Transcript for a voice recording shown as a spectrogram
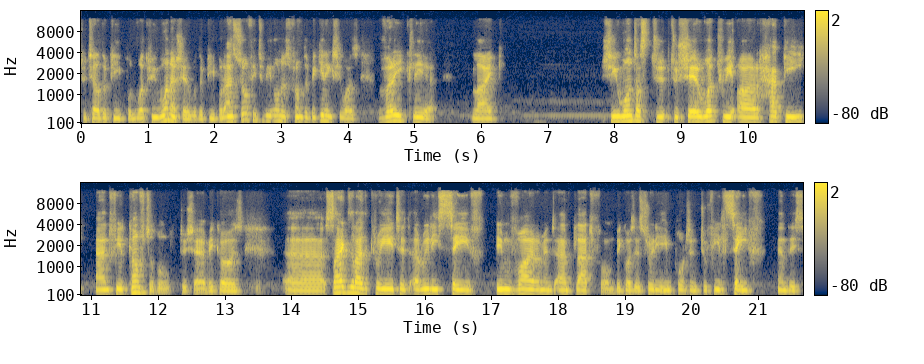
to tell the people, what we want to share with the people. And Sophie, to be honest, from the beginning, she was very clear. Like, she wants us to, to share what we are happy and feel comfortable to share because uh, created a really safe environment and platform because it's really important to feel safe in this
